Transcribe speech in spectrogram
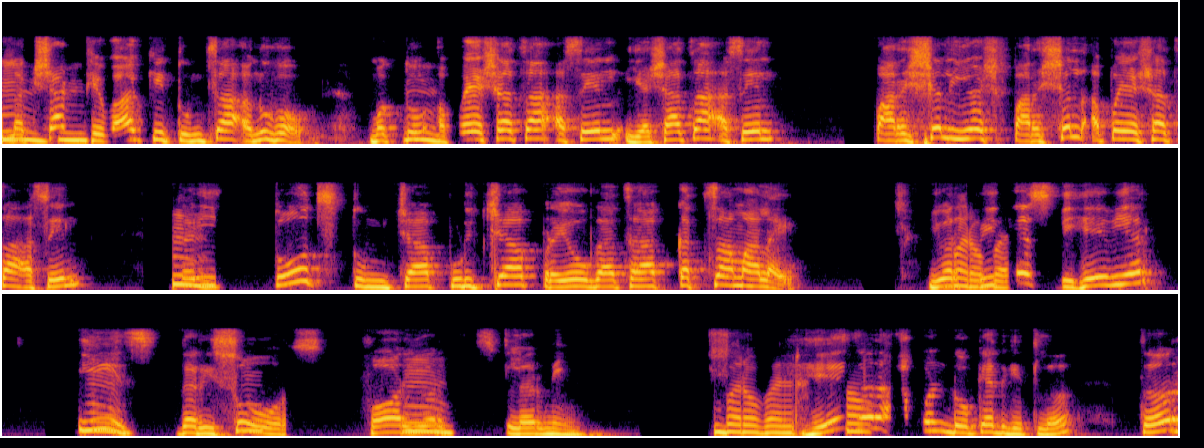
लक्षात ठेवा की तुमचा अनुभव मग तो अपयशाचा असेल यशाचा असेल पार्शल यश पार्शल अपयशाचा असेल तरी तोच तुमच्या पुढच्या प्रयोगाचा कच्चा माल आहे. Your previous behaviour is the resource for your learning बरोबर. हे जर आपण डोक्यात घेतलं तर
